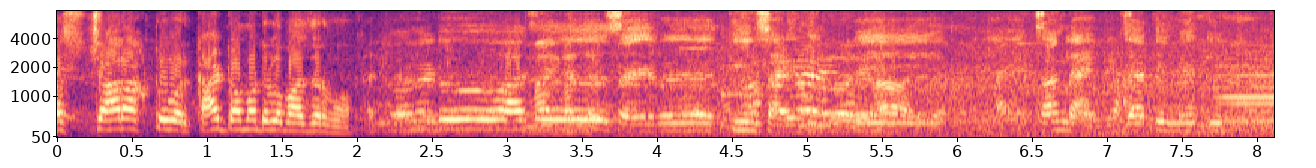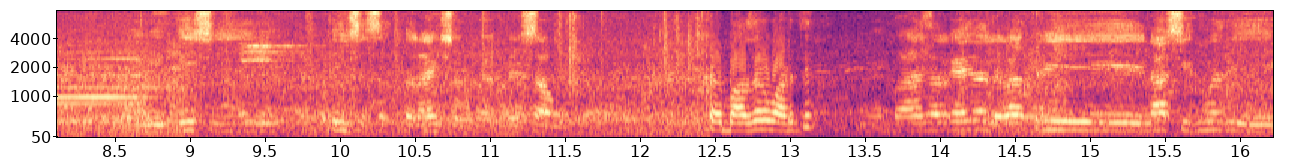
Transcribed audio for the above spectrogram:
आज चार ऑक्टोबर. काय टोमॅटोला बाजार भाव? टोमॅटो आज साहेब तीन साडेतीन रुपये. आहे. चांगला आहे. जाते मेघदूत आणि देशी तीनशे सत्तर ऐंशी रुपयापर्यंत सांगू काय बाजार वाढतील? बाजार काय झालं रात्री नाशिकमध्ये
